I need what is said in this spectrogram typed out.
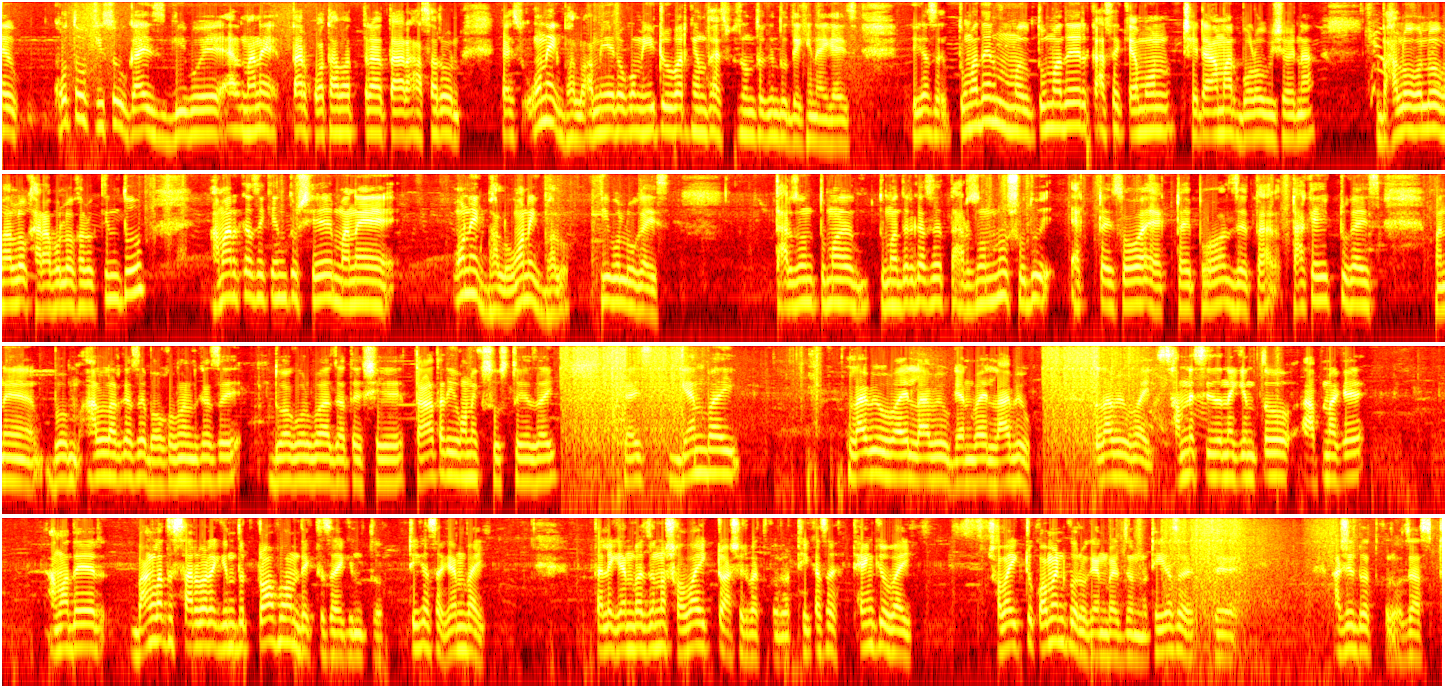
কত কিছু গাইজ গিবয়ে আর মানে তার কথাবার্তা, তার আচরণ গাইজ অনেক ভালো। আমি এরকম ইউটিউবার কিন্তু আজ পর্যন্ত কিন্তু দেখি নাই গাইজ ঠিক আছে? তোমাদের তোমাদের কাছে কেমন, সেটা আমার বড় বিষয় না। ভালো হলো, ভালো, খারাপ হলো, খারাপ, কিন্তু আমার কাছে কিন্তু সে মানে অনেক ভালো অনেক ভালো। কি বলব গাইস তার জন্য তোমার, তোমাদের কাছে তার জন্য শুধু একটাই চাওয়া, একটাই পাওয়া যে তার, তাকে একটু গাইস মানে আল্লাহর কাছে, ভগবানের কাছে দোয়া করবা যাতে সে তাড়াতাড়ি অনেক সুস্থ হয়ে যায়। গাইস জ্ঞান ভাই লাভ ইউ ভাই লাভ ইউ জ্ঞান ভাই লাভ ইউ লাভ ইউ ভাই। সামনের সিজনে কিন্তু আপনাকে আমাদের বাংলাদেশ সার্ভারে কিন্তু টপ ওয়ান দেখতে চাই কিন্তু। ঠিক আছে, জ্ঞান ভাই? তাহলে জ্ঞান ভাইয়ের জন্য সবাই একটু আশীর্বাদ করো, ঠিক আছে? থ্যাংক ইউ ভাই। সবাই একটু কমেন্ট করো জ্ঞান ভাইয়ের জন্য, ঠিক আছে? যে আশীর্বাদ করো জাস্ট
